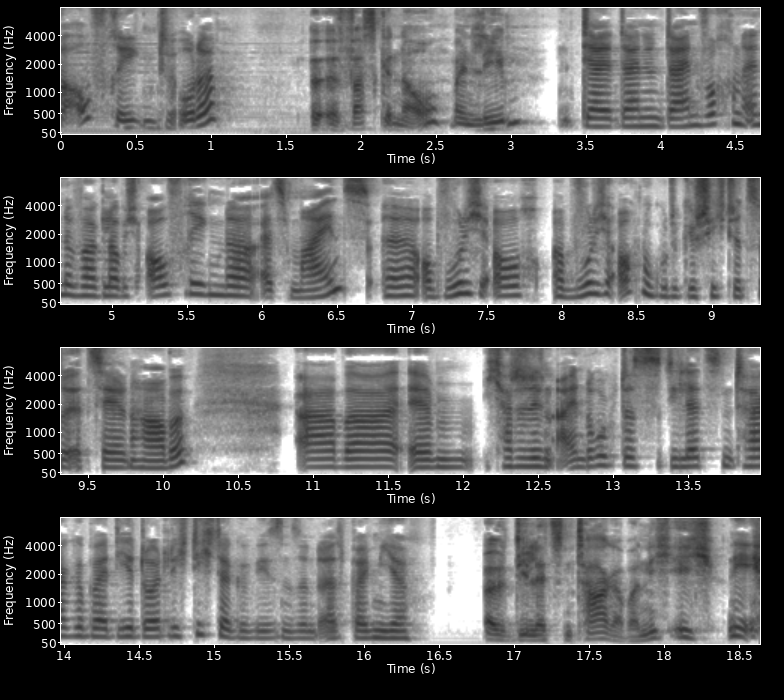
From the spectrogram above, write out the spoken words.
War aufregend, oder? Äh, was genau? Mein Leben? Der, dein, dein Wochenende war, glaube ich, aufregender als meins, äh, obwohl ich auch, obwohl ich auch eine gute Geschichte zu erzählen habe. Aber ähm, ich hatte den Eindruck, dass die letzten Tage bei dir deutlich dichter gewesen sind als bei mir. Äh, die letzten Tage, aber nicht ich. Nee,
